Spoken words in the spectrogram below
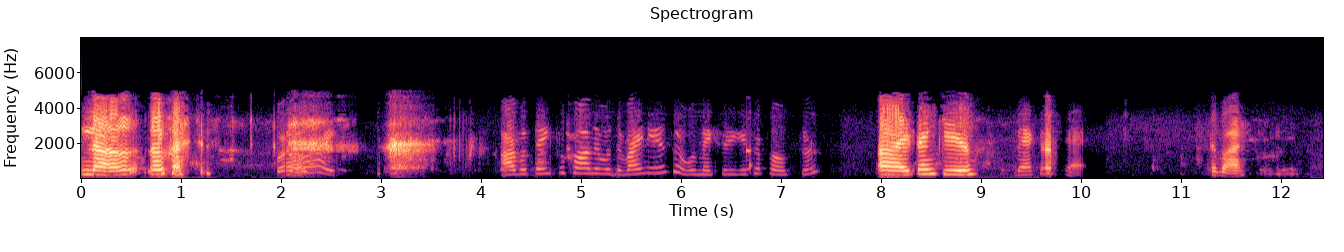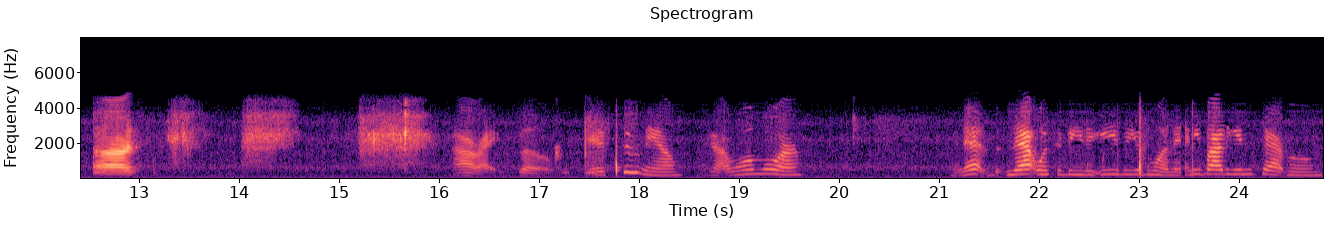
no, no questions. All right. All right, well, thanks for calling in with the right answer. We'll make sure you get your poster. All right, thank you. Back in the chat. Goodbye. Bye. All right, so there's two now. Got one more. And that that one should be the easiest one. Anybody in the chat room,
